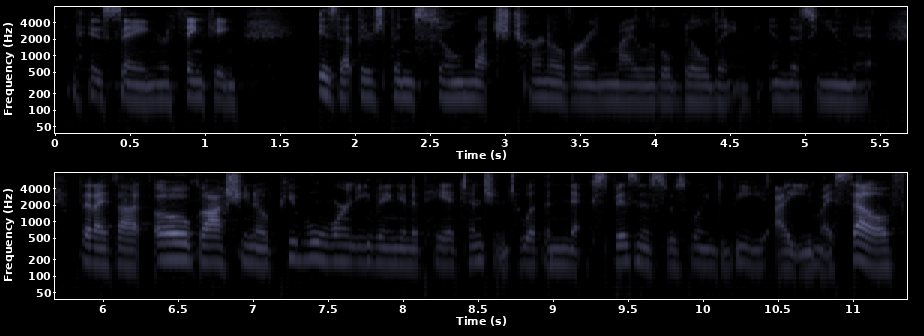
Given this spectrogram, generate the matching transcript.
is saying or thinking is that there's been so much turnover in my little building in this unit that I thought, oh gosh, you know, people weren't even going to pay attention to what the next business was going to be, i.e., myself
